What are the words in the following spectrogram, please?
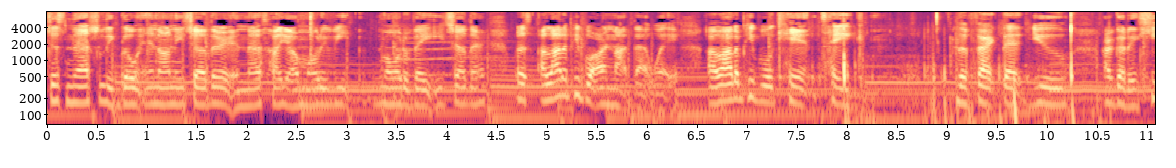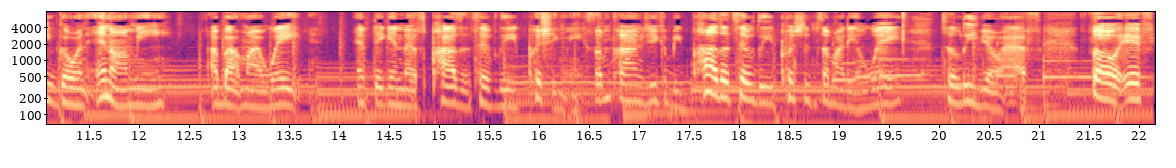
just naturally go in on each other and that's how y'all motivate motivate each other. But a lot of people are not that way. A lot of people can't take the fact that you are going to keep going in on me about my weight and thinking that's positively pushing me. Sometimes you can be positively pushing somebody away to leave your ass. So if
